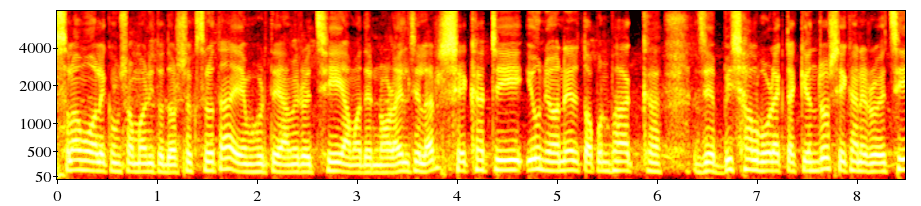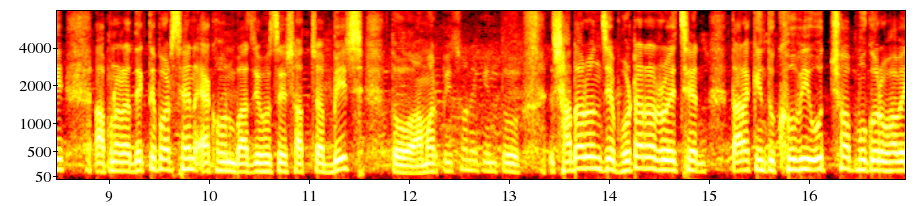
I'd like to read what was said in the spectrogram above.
আসসালামু আলাইকুম সম্মানিত দর্শক শ্রোতা, এই মুহূর্তে আমি রয়েছি আমাদের নড়াইল জেলার শেখাটি ইউনিয়নের তপনভাগ, যে বিশাল বড় একটা কেন্দ্র, সেখানে রয়েছি। আপনারা দেখতে পারছেন, এখন বাজে হচ্ছে সাতটা বিশ। তো আমার পিছনে কিন্তু সাধারণ যে ভোটাররা রয়েছেন, তারা কিন্তু খুবই উৎসব মুখরভাবে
